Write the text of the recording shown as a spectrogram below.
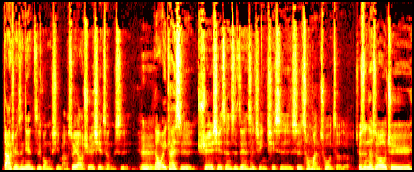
大学是念职工系嘛，所以要学写程式。嗯，那我一开始学写程式这件事情，其实是充满挫折的。就是那时候去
